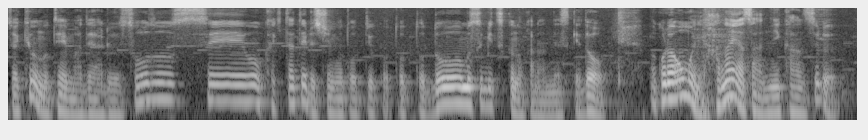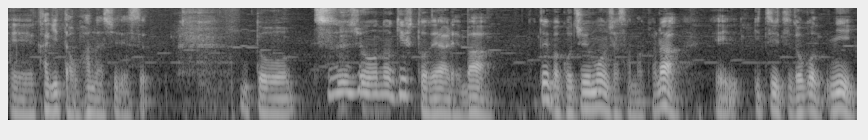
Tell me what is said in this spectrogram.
じゃあ今日のテーマである創造性をかきたてる仕事っていうこととどう結びつくのかなんですけどこれは主に花屋さんに関する、えー、限ったお話です。と通常のギフトであれば例えばご注文者様からえー、いついつどこに、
